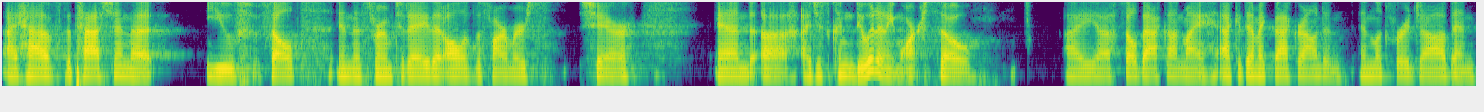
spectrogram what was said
I have the passion that you've felt in this room today that all of the farmers share. And uh, I just couldn't do it anymore. So I uh, fell back on my academic background and, and looked for a job. And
